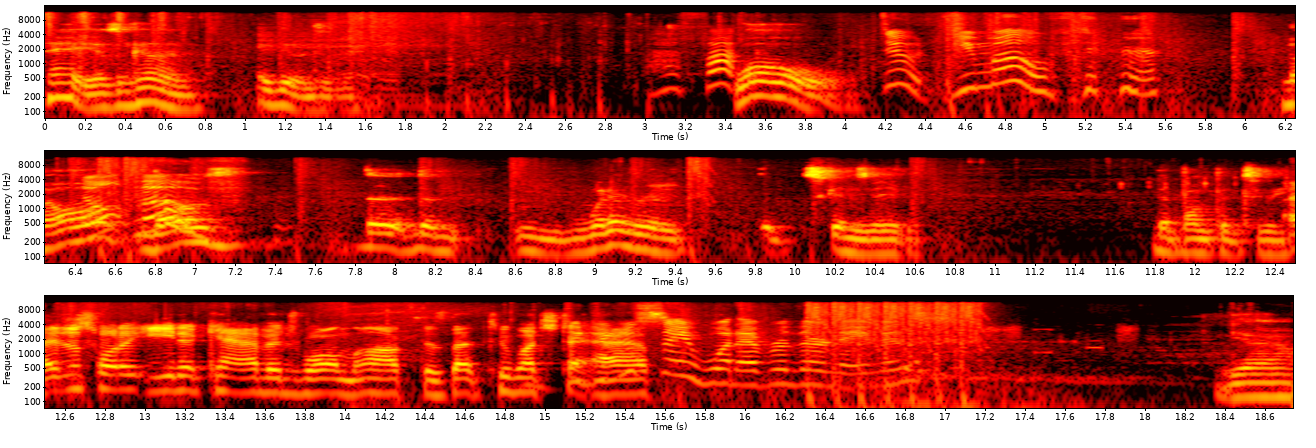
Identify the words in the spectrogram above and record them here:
Hey, he has a gun. How you doing today? Ah, fuck. Whoa! Dude, you moved! No, Don't that was the the whatever the skin's name. They bumped into me. I just want to eat a cabbage while knocked. Is that too much to Did you just ask? say whatever their name is? Yeah.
